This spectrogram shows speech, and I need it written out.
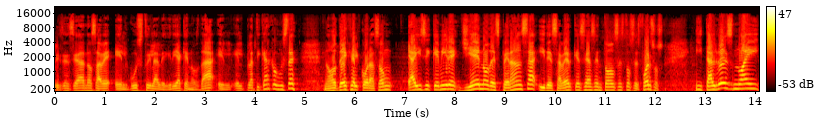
Licenciada, no sabe el gusto y la alegría que nos da el, el platicar con usted. Nos deja el corazón ahí sí que mire, lleno de esperanza y de saber que se hacen todos estos esfuerzos. Y tal vez no hay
